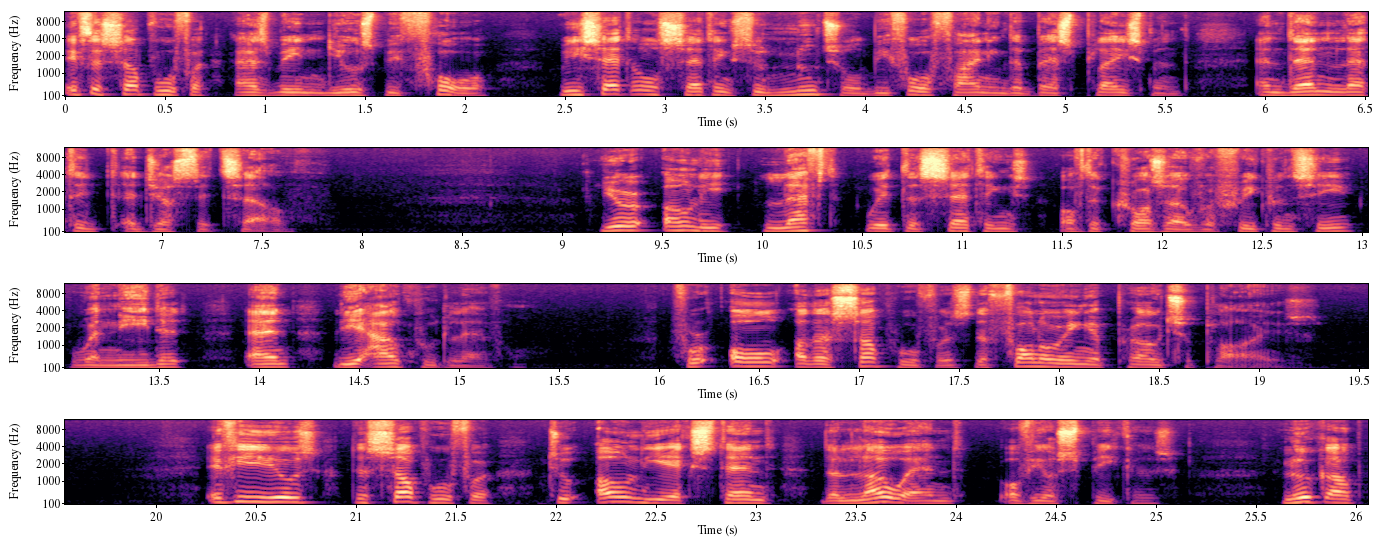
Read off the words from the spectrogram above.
If the subwoofer has been used before, reset all settings to neutral before finding the best placement and then let it adjust itself. You're only left with the settings of the crossover frequency when needed and the output level. For all other subwoofers the following approach applies. If you use the subwoofer to only extend the low end of your speakers, look up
